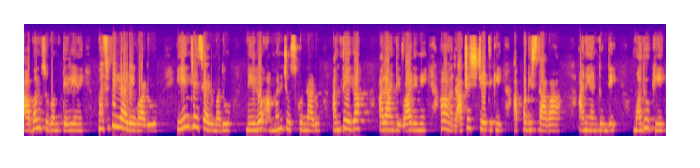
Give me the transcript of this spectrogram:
అభం శుభం తెలియని పసిపిల్లాడేవాడు. ఏం చేశాడు మధు? నీలో అమ్మని చూసుకున్నాడు. అంతేగా? అలాంటి వాడిని ఆ రాక్షసి చేతికి అప్పగిస్తావా? అని అంటుంది. మధుకి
